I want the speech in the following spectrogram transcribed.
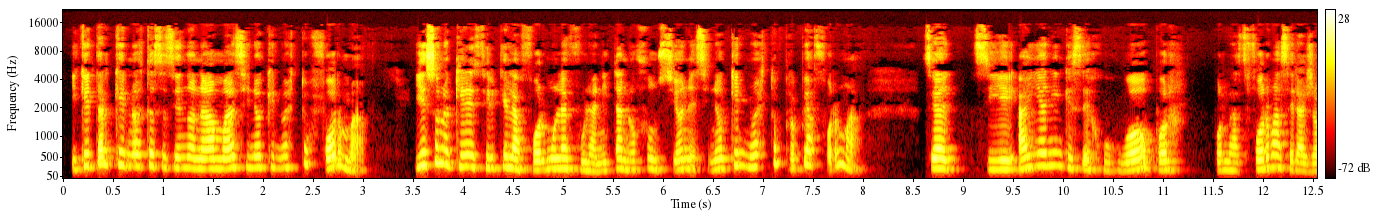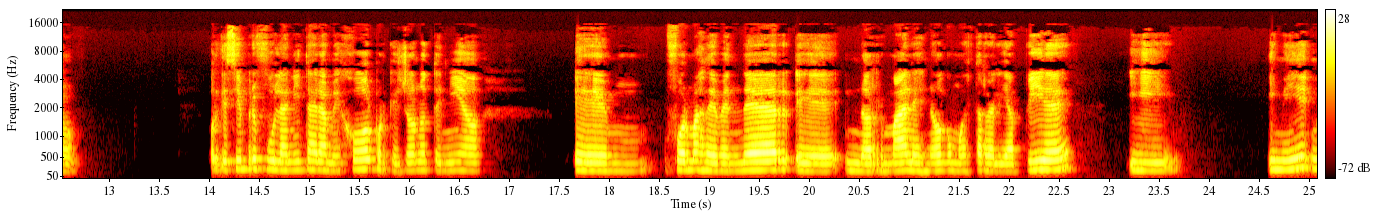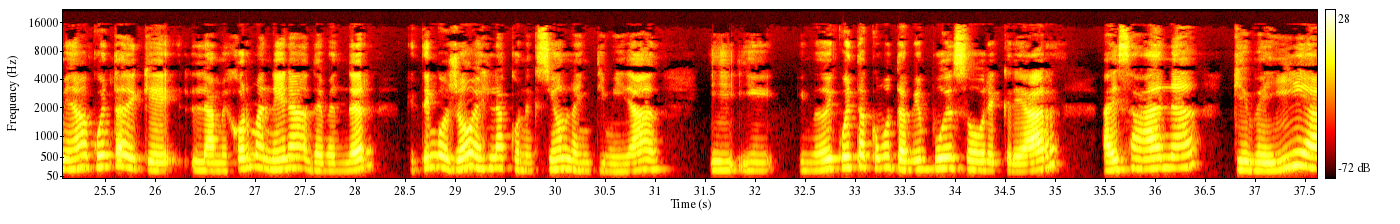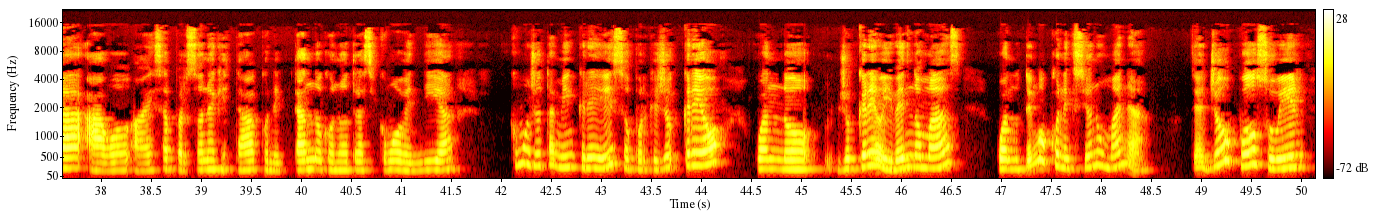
¿Y qué tal que no estás haciendo nada mal, sino que no es tu forma? Y eso no quiere decir que la fórmula de fulanita no funcione, sino que no es tu propia forma. O sea, si hay alguien que se juzgó por, por las formas, era yo. Porque siempre fulanita era mejor, porque yo no tenía em, formas de vender eh, normales, ¿no? Como esta realidad pide. Y, y me, me daba cuenta de que la mejor manera de vender que tengo yo es la conexión, la intimidad y, y, me doy cuenta cómo también pude sobrecrear a esa Ana que veía a, a, esa persona que estaba conectando con otras y cómo vendía, cómo yo también creé eso, porque yo creo cuando yo creo y vendo más cuando tengo conexión humana. O sea, yo puedo subir,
